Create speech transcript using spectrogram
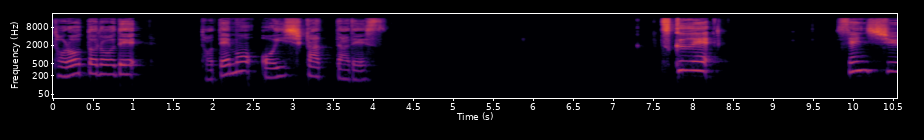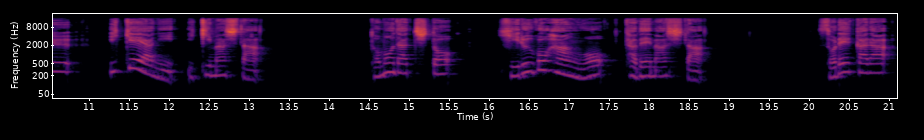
とろとろでとてもおいしかったです。机先週、イケアに行きました。友達と昼ご飯を食べました。それから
